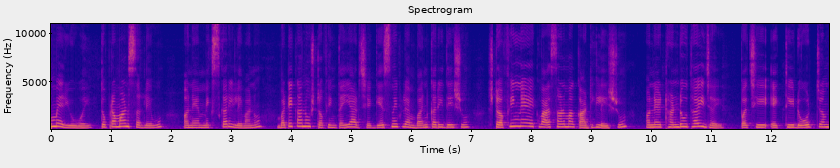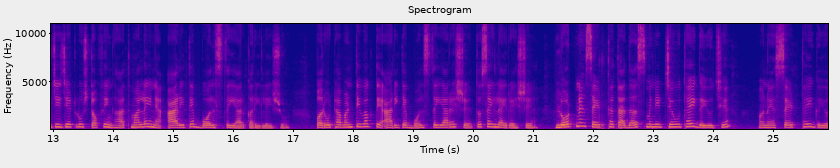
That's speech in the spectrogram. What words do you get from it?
ઉમેર્યું હોય, તો પ્રમાણસર લેવું અને મિક્સ કરી લેવાનું. બટેકાનું સ્ટફિંગ તૈયાર છે. ગેસની ફ્લેમ બંધ કરી દઈશું. સ્ટફિંગને એક વાસણમાં કાઢી લઈશું અને ઠંડુ થઈ જાય પછી એકથી દોઢ ચમચી જેટલું સ્ટફિંગ હાથમાં લઈને આ રીતે બોલ્સ તૈયાર કરી લઈશું. પરોઠા વણતી વખતે આ રીતે બોલ્સ તૈયાર રહેશે તો સહેલાઈ રહેશે. લોટને સેટ થતાં દસ મિનિટ જેવું થઈ ગયું છે અને સેટ થઈ ગયો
